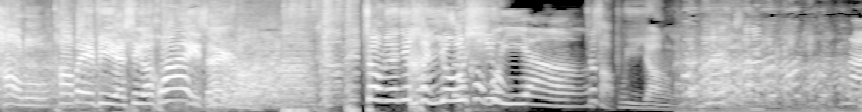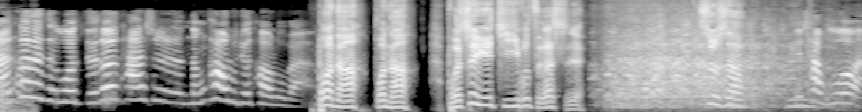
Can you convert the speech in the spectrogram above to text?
套路他未必也是个坏事儿嘛。证明你很优秀，不一样，这咋不一样了？男生，男的，我觉得他是能套路就套路呗，不能，不能，不至于饥不择食，是不是？也差不多吧。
